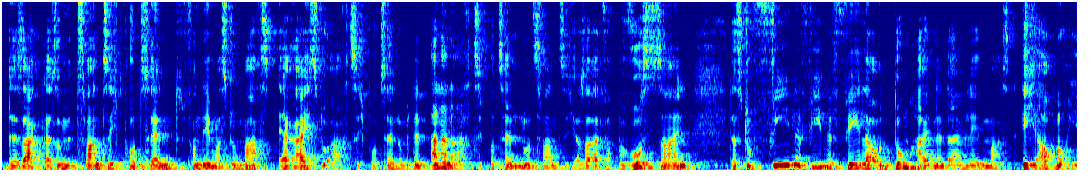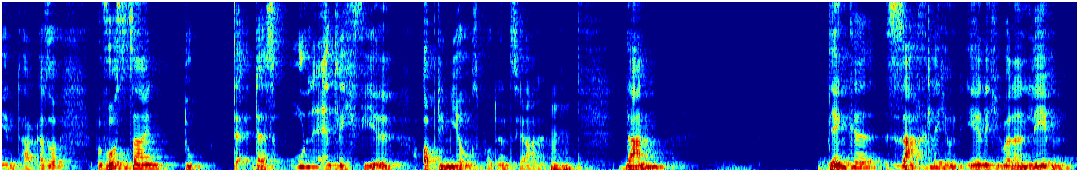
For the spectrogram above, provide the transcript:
Der sagt also, mit 20% von dem, was du machst, erreichst du 80% und mit den anderen 80% nur 20%. Also einfach bewusst sein, dass du viele, viele Fehler und Dummheiten in deinem Leben machst. Ich auch noch jeden Tag. Also Bewusstsein, du, da ist unendlich viel Optimierungspotenzial. Mhm. Dann denke sachlich und ehrlich über dein Leben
